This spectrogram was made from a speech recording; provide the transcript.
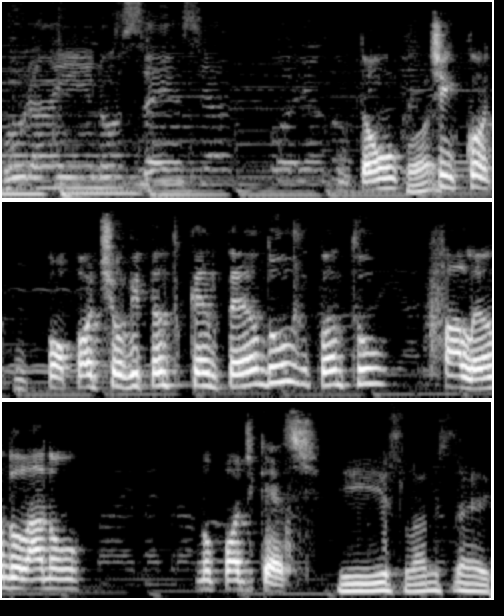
pura inocência. Então, Pode. te pode te ouvir tanto cantando quanto falando lá no, no podcast. Isso, lá no é,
